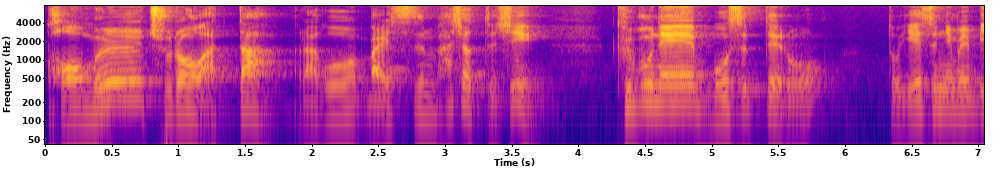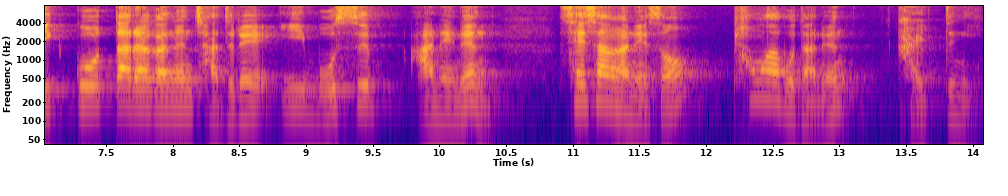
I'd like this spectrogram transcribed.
검을 주러 왔다라고 말씀하셨듯이 그분의 모습대로 또 예수님을 믿고 따라가는 자들의 이 모습 안에는 세상 안에서 평화보다는 갈등이,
